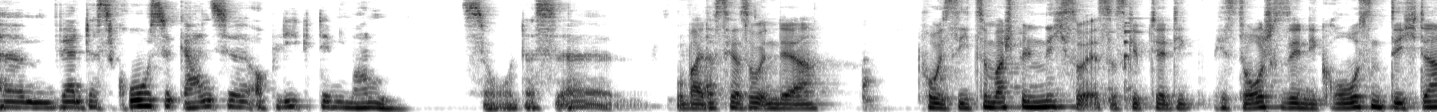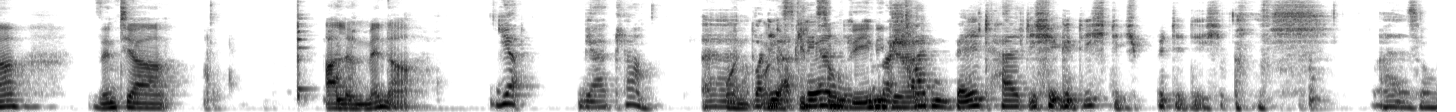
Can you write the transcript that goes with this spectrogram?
ähm, während das große Ganze obliegt dem Mann. So, das äh, Wobei das ja so in der Poesie zum Beispiel nicht so ist. Es gibt ja die, historisch gesehen, die großen Dichter sind ja alle Männer. Ja, ja, klar. Äh, und, aber und die es erklären, gibt so wenige. Die schreiben welthaltige Gedichte, ich bitte dich. also.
